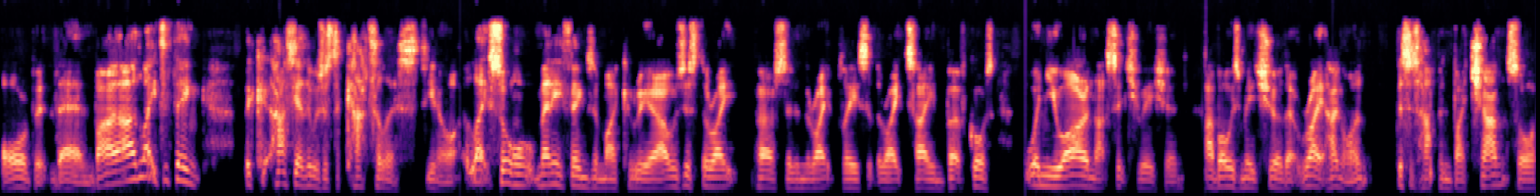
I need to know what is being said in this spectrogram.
orbit then. But I'd like to think the Hacienda was just a catalyst, you know, like so many things in my career. I was just the right person in the right place at the right time. But of course, when you are in that situation, I've always made sure that, right, hang on, this has happened by chance or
